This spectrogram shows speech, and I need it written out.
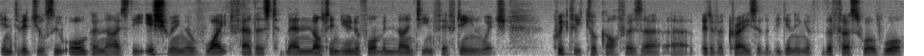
individuals who organised the issuing of white feathers to men not in uniform in 1915, which quickly took off as a, a bit of a craze at the beginning of the First World War.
